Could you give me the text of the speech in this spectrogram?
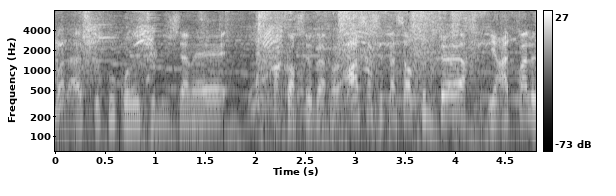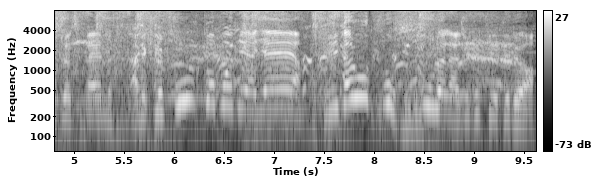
Voilà ce coup qu'on n'utilise jamais. Encore ce. Ah, ça s'est passé en counter. Il rate pas le Just Frame avec le full combo derrière. Et il a ouh, ouh là là, j'ai cru qu'il était dehors.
